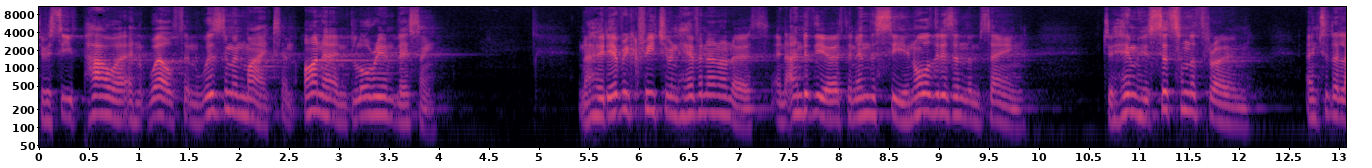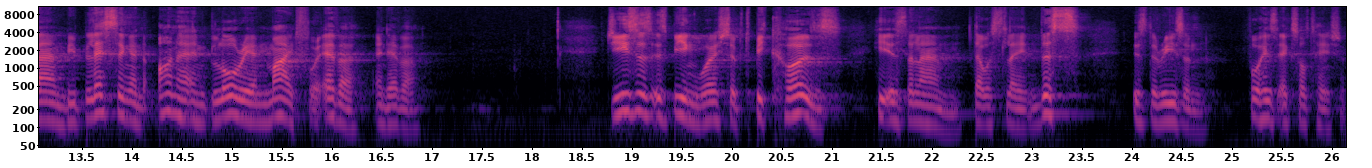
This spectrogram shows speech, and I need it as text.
to receive power and wealth and wisdom and might and honor and glory and blessing. And I heard every creature in heaven and on earth, and under the earth and in the sea, and all that is in them, saying, To him who sits on the throne and to the Lamb be blessing and honor and glory and might forever and ever. Jesus is being worshipped because he is the Lamb that was slain. This is the reason for his exaltation.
